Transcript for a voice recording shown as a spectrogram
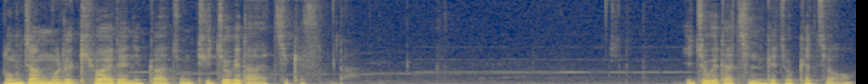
농작물을 키워야 되니까 좀 뒤쪽에다 짓겠습니다. 이쪽에다 짓는 게 좋겠죠.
